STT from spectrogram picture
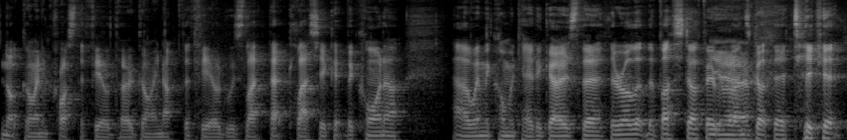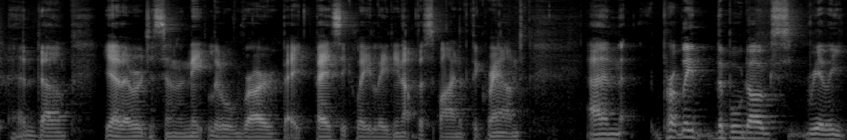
not going across the field though, going up the field was like that classic at the corner uh, when the commentator goes, they're, they're all at the bus stop, everyone's Yeah. got their ticket, and um, yeah, they were just in a neat little row, basically leading up the spine of the ground. And probably the Bulldogs really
